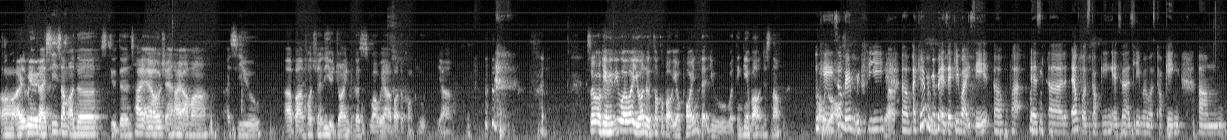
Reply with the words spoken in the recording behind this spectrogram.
Uh, I wait, wait, I see some other students. Hi, Elsh, and hi, Ama. I see you. Uh, but unfortunately, you joined because well, we are about to conclude. Yeah. so okay, maybe why why you want to talk about your point that you were thinking about just now? Okay, so off? very briefly, Yeah. um, I cannot remember exactly what I said, um, but as uh, Elf was talking, as well as Liren was talking, um,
